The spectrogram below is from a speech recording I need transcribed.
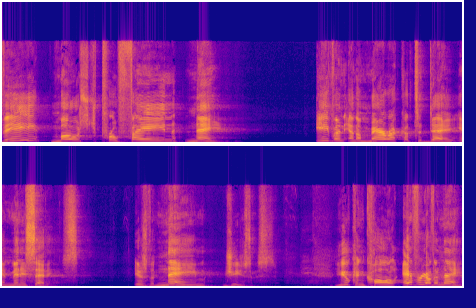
The most profane name, even in America today, in many settings, is the name Jesus. You can call every other name,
